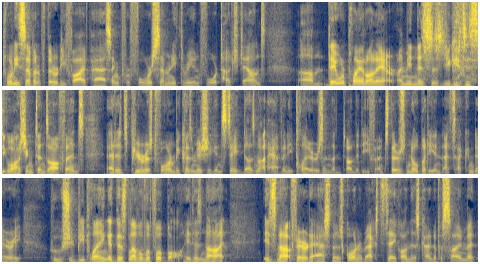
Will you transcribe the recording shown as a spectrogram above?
27 of 35 passing for 473 and four touchdowns. Um, they were playing on air. I mean, this is you get to see Washington's offense at its purest form because Michigan State does not have any players in the on the defense. There's nobody in that secondary who should be playing at this level of football. It is not it's not fair to ask those cornerbacks to take on this kind of assignment.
